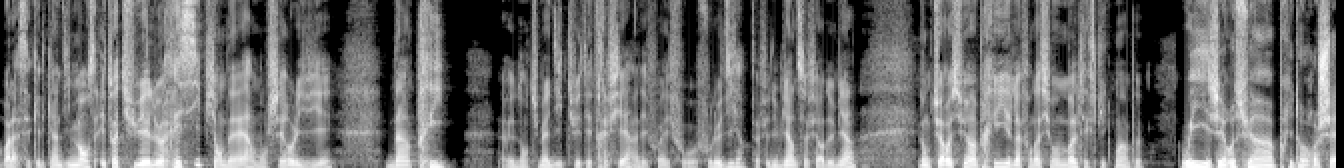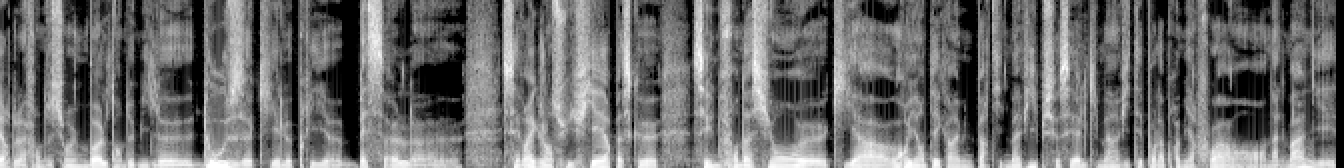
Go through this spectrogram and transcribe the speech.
Voilà, c'est quelqu'un d'immense. Et toi, tu es le récipiendaire, mon cher Olivier, d'un prix dont tu m'as dit que tu étais très fier. Des fois, il faut, le dire. Ça fait du bien de se faire du bien. Donc, tu as reçu un prix de la Fondation Humboldt. Explique-moi un peu. Oui, j'ai reçu un prix de recherche de la Fondation Humboldt en 2012, qui est le prix euh, Bessel. Euh, c'est vrai que j'en suis fier parce que c'est une fondation qui a orienté quand même une partie de ma vie, puisque c'est elle qui m'a invité pour la première fois en, Allemagne, et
